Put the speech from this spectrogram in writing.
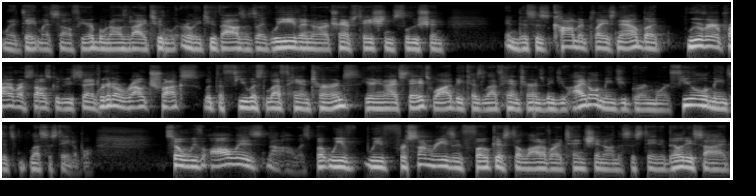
I'm going to date myself here, but when I was at I2 in the early 2000s, like we even in our transportation solution, and this is commonplace now, but we were very proud of ourselves because we said we're going to route trucks with the fewest left-hand turns here in the United States. Why? Because left-hand turns means you idle, means you burn more fuel, means it's less sustainable. So we've always, not always, but we've we've for some reason focused a lot of our attention on the sustainability side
